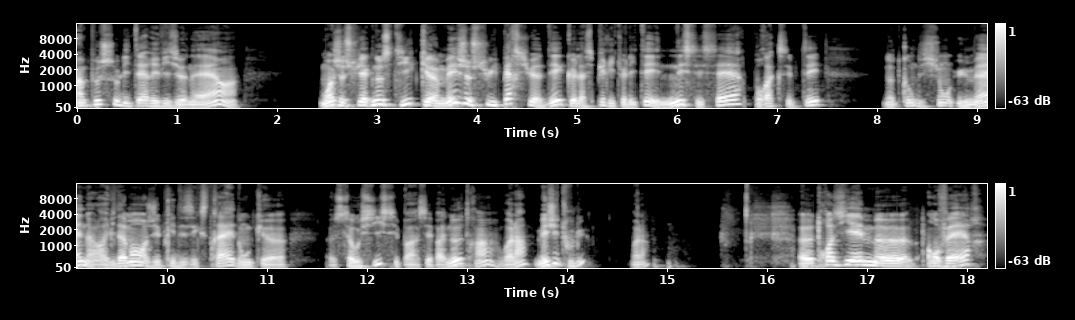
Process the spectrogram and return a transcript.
un peu solitaire et visionnaire. Moi, je suis agnostique, mais je suis persuadé que la spiritualité est nécessaire pour accepter notre condition humaine. Alors évidemment, j'ai pris des extraits, donc ça aussi, c'est pas, c'est pas neutre, hein, voilà. Mais j'ai tout lu, voilà. Euh, troisième euh, en vert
